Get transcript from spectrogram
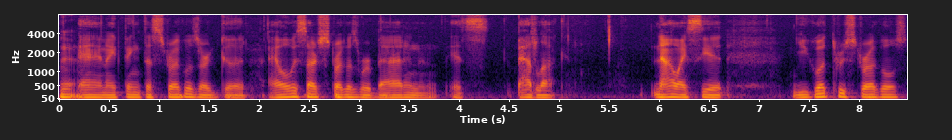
Yeah. And I think the struggles are good. I always thought struggles were bad and it's bad luck. Now I see it. You go through struggles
